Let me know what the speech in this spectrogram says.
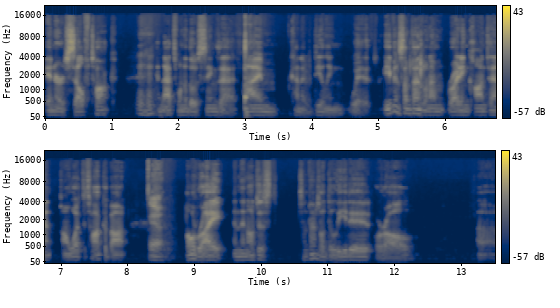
inner self-talk mm-hmm. and that's one of those things that i'm kind of dealing with even sometimes when i'm writing content on what to talk about yeah i'll write and then i'll just sometimes i'll delete it or i'll uh,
